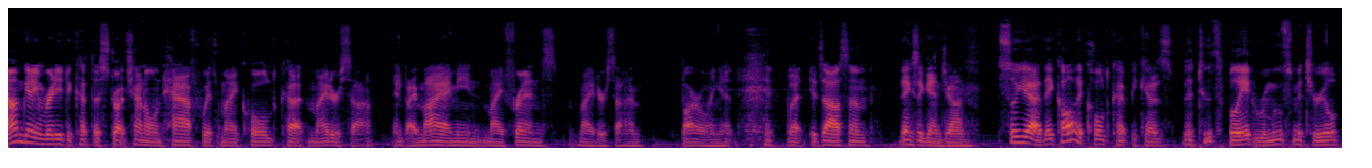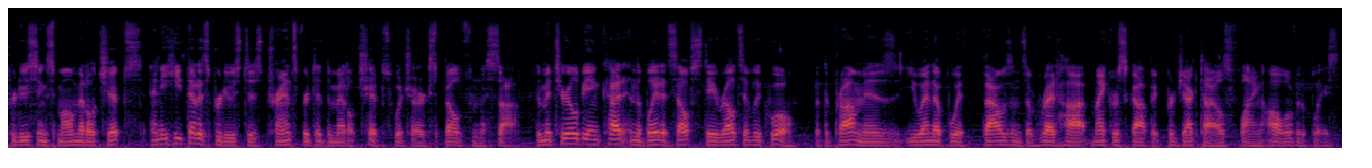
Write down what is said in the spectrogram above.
Now I'm getting ready to cut the strut channel in half with my cold cut miter saw. And by my, I mean my friend's miter saw. I'm borrowing it, but it's awesome. Thanks again, John. So yeah, they call it a cold cut because the tooth blade removes material producing small metal chips. Any heat that is produced is transferred to the metal chips, which are expelled from the saw. The material being cut and the blade itself stay relatively cool, but the problem is you end up with thousands of red hot microscopic projectiles flying all over the place.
